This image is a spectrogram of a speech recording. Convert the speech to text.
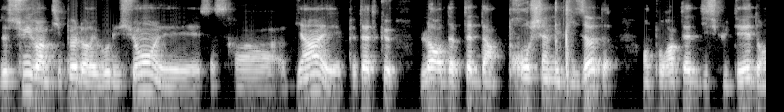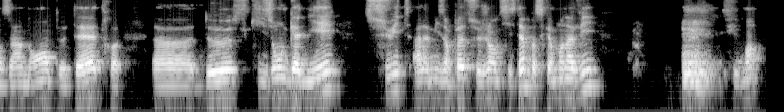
de, suivre un petit peu leur évolution et ça sera bien. Et peut-être que lors peut-être d'un prochain épisode, on pourra peut-être discuter dans un an, peut-être, euh, de ce qu'ils ont gagné suite à la mise en place de ce genre de système. Parce qu'à mon avis, excuse-moi,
